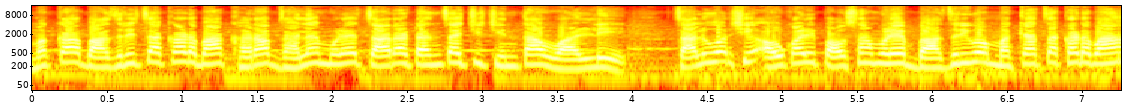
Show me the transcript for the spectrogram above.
मका बाजरीचा कडबा खराब झाल्यामुळे चारा टंचाईची चिंता वाढली. चालू वर्षी अवकाळी पावसामुळे बाजरी व मक्याचा कडबा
